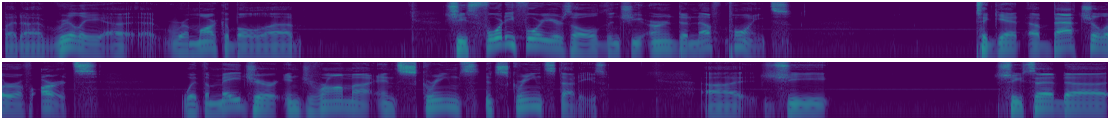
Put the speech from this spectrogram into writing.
But uh, really uh, uh remarkable. Uh, she's 44 years old and she earned enough points to get a Bachelor of Arts with a major in drama and screen, and screen studies. Uh, she she said uh,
